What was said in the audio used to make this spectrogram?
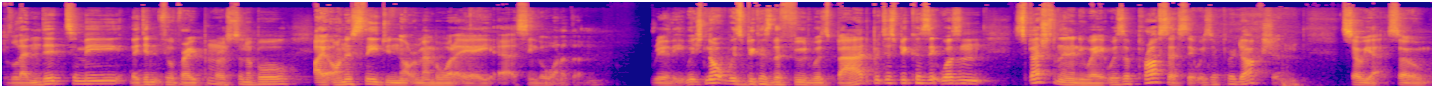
blended to me. They didn't feel very hmm. personable. I honestly do not remember what I ate at a single one of them, really. Which not was because the food was bad, but just because it wasn't special in any way. It was a process. It was a production. So yeah, so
